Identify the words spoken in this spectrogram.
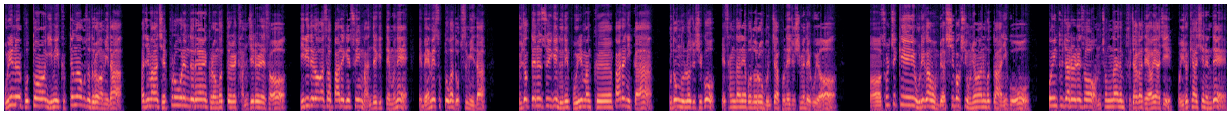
우리는 보통 이미 급등하고서 들어갑니다. 하지만 제 프로그램들은 그런 것들을 감지를 해서 미리 들어가서 빠르게 수익 만들기 때문에 매매 속도가 높습니다. 누적되는 수익이 눈에 보일 만큼 빠르니까 구독 눌러주시고 상단의 번호로 문자 보내주시면 되고요. 어, 솔직히 우리가 뭐 몇십억씩 운영하는 것도 아니고 코인 투자를 해서 엄청나는 부자가 되어야지 뭐 이렇게 하시는데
